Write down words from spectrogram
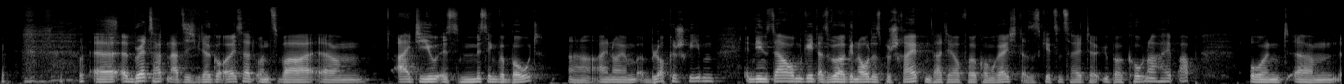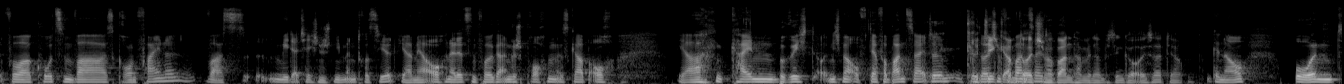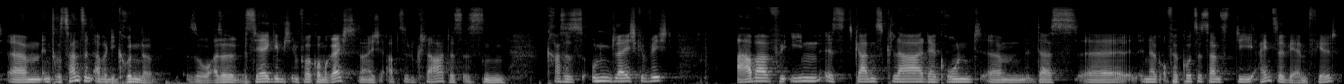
äh, Brad Sutton hat sich wieder geäußert und zwar ähm, ITU is missing the boat. Äh, einen neuen Blog geschrieben, in dem es darum geht, also wo er genau das beschreibt, und da hat er ja vollkommen recht, also es geht zurzeit der über Kona-Hype ab. Und ähm, vor kurzem war es Grand Final, was mediatechnisch niemand interessiert. Wir haben ja auch in der letzten Folge angesprochen, es gab auch ja keinen Bericht, nicht mal auf der Verbandsseite. der Kritik deutschen am Verbandsseite. deutschen Verband haben wir da ein bisschen geäußert, ja. Genau. Und ähm, interessant sind aber die Gründe. So, also bisher gebe ich Ihnen vollkommen recht, ist eigentlich absolut klar, das ist ein krasses Ungleichgewicht. Aber für ihn ist ganz klar der Grund, ähm, dass äh, der, auf der Kurzdistanz die Einzel-WM fehlt.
